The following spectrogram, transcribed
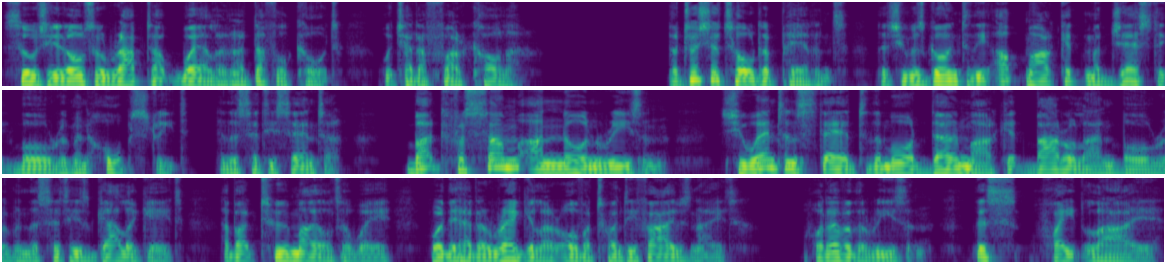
so she had also wrapped up well in a duffel coat, which had a fur collar. Patricia told her parents that she was going to the upmarket Majestic Ballroom in Hope Street in the city centre but for some unknown reason, she went instead to the more downmarket Barrowland Ballroom in the city's Gallowgate, about two miles away, where they had a regular over 25s night. Whatever the reason, this white lie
